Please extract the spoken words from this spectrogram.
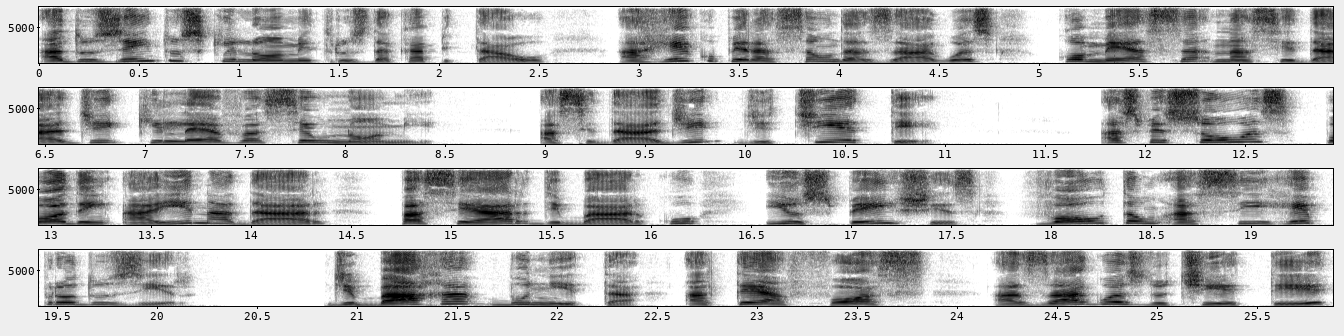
a 200 quilômetros da capital, a recuperação das águas começa na cidade que leva seu nome, a cidade de Tietê. As pessoas podem aí nadar, passear de barco e os peixes voltam a se reproduzir. De Barra Bonita até a Foz, as águas do Tietê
